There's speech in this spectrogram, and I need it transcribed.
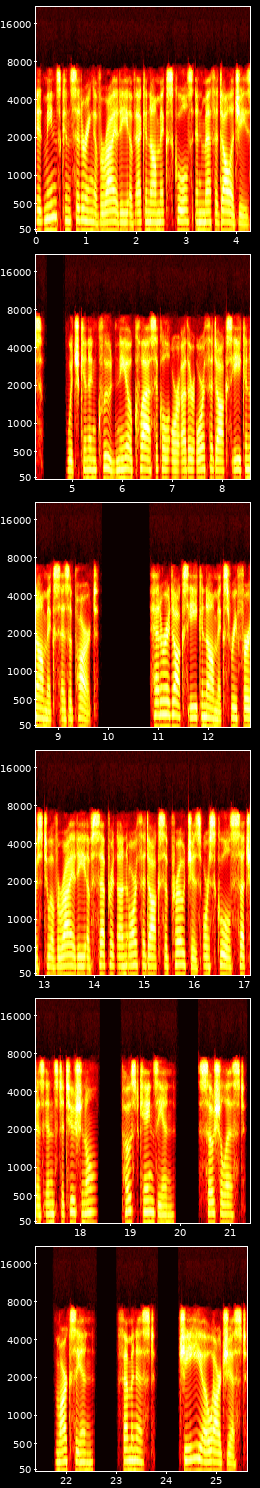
It means considering a variety of economic schools and methodologies, which can include neoclassical or other orthodox economics as a part. Heterodox economics refers to a variety of separate unorthodox approaches or schools such as institutional, post-Keynesian, socialist, Marxian, feminist, georgist,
